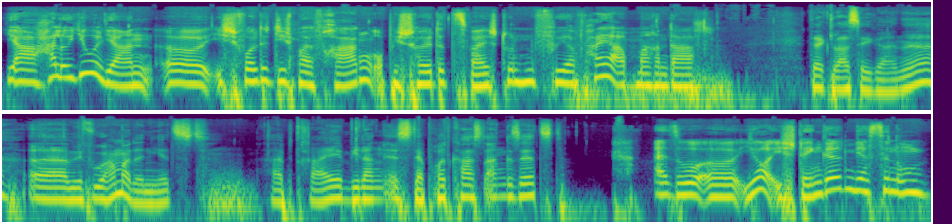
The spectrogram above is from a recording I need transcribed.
Ja, hallo Julian. Äh, ich wollte dich mal fragen, ob ich heute zwei Stunden früher Feierabend machen darf. Der Klassiker, ne? Äh, wie viel Uhr haben wir denn jetzt? Halb drei. Wie lange ist der Podcast angesetzt? Also äh, ja, ich denke, wir sind um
